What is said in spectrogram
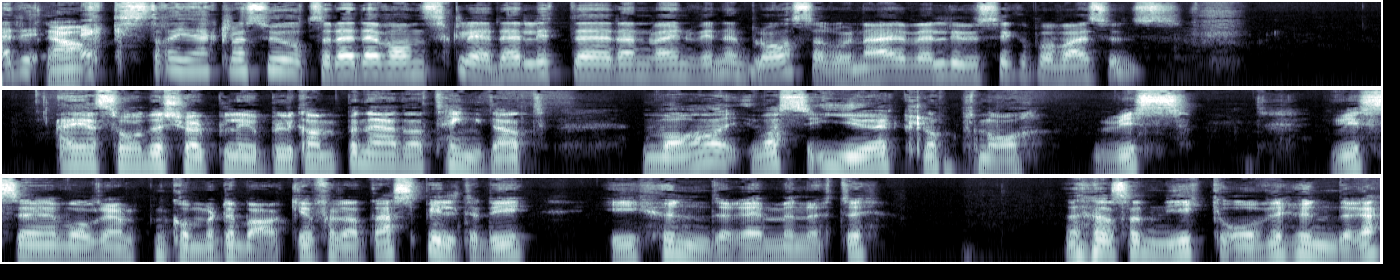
er det Ja. ekstra jækla surt. Så det, det er vanskelig. Det er litt eh, den veien vinden blåser, Rune. Jeg er veldig usikker på hva jeg syns. Jeg så det sjøl på Liverpool-kampen. jeg Da tenkte at hva, hva gjør Klopp nå, hvis, hvis eh, Wolverhampton kommer tilbake? For der spilte de i 100 minutter. altså, de gikk over 100.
